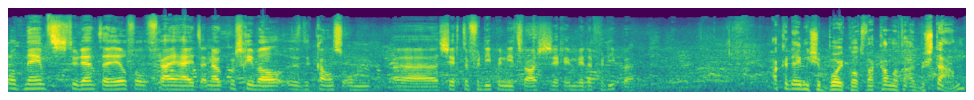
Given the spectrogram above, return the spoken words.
ontneemt studenten heel veel vrijheid en ook misschien wel de kans om uh, zich te verdiepen in iets waar ze zich in willen verdiepen. Academische boycott, waar kan dat uit bestaan?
